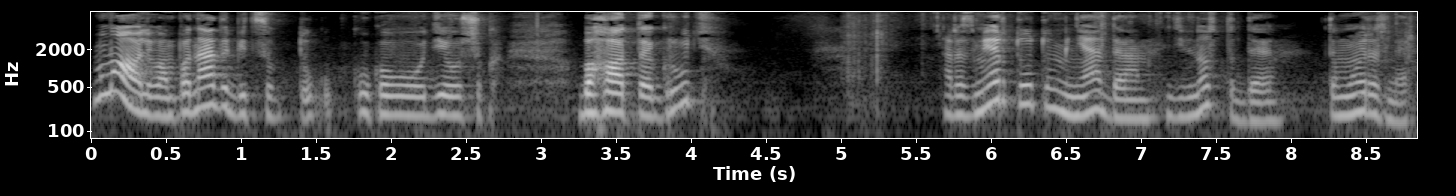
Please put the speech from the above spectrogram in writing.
Ну, мало ли вам понадобится, у кого девушек богатая грудь. Размер тут у меня, да, 90D. Это мой размер.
